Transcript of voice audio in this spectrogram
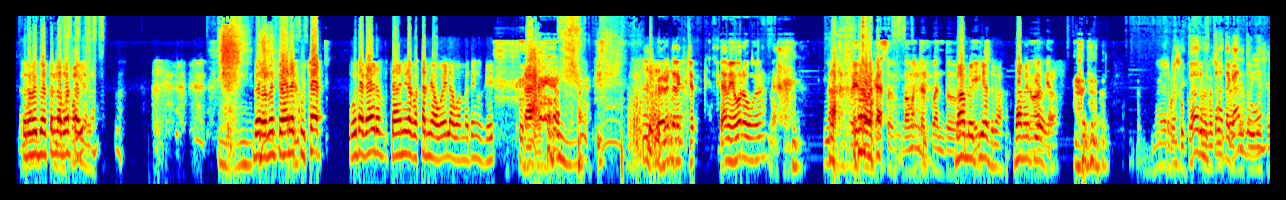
de repente va a estar la puerta póngalo. De repente van a escuchar. Puta cabrón, se van a ir a acostar mi abuela, weón, me tengo que ir. Dame oro, weón. Oye, en todo caso, vamos a estar jugando. Dame Age. piedra, dame No, piedra. No, de repente, me están atacando, weón.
